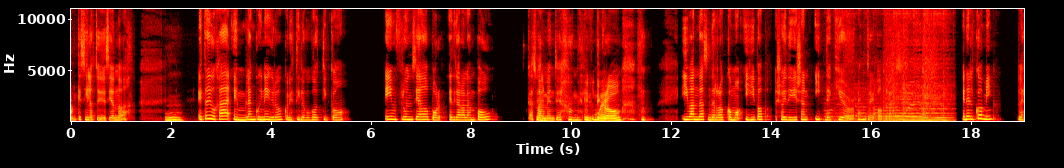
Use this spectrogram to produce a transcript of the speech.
por qué sí lo estoy diciendo. Mm, Está dibujada en blanco y negro, con estilo gótico, e influenciado por Edgar Allan Poe, casualmente, El The. Crow, y bandas de rock como Iggy Pop, Joy Division y The Cure, entre otras. En el cómic, la,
